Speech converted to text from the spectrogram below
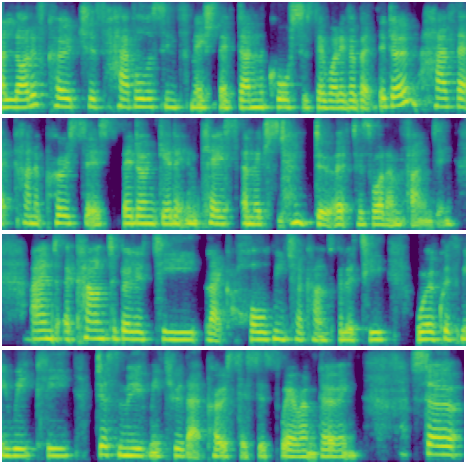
a lot of coaches have all this information, they've done the courses, they whatever, but they don't have that kind of process. They don't get it in place and they just don't do it, is what I'm finding. And accountability, like hold me to accountability, work with me weekly, just move me through that process is where I'm going. So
